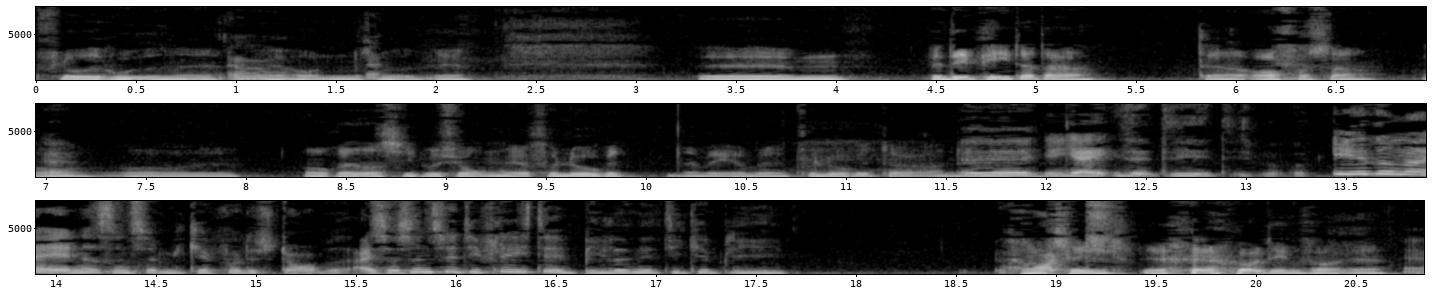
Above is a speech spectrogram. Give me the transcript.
flået huden af, Åh, af hånden og sådan ja. noget. Ja. Øhm, men det er Peter, der, der offrer sig og, Ja. og, øh, og redder situationen med at få lukket, ved, at få lukket døren. eller- Øh, ja, det, det, et eller andet, sådan, så vi kan få det stoppet. Altså sådan, så de fleste af billederne, de kan blive holdt. Contained. Ja, holdt indenfor, ja. Ja.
